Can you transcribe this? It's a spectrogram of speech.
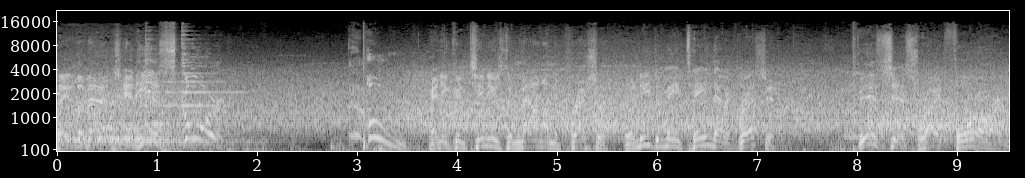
Late in the match, and he has scored. Ooh. And he continues to mount on the pressure. He'll need to maintain that aggression. Vicious right forearm.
